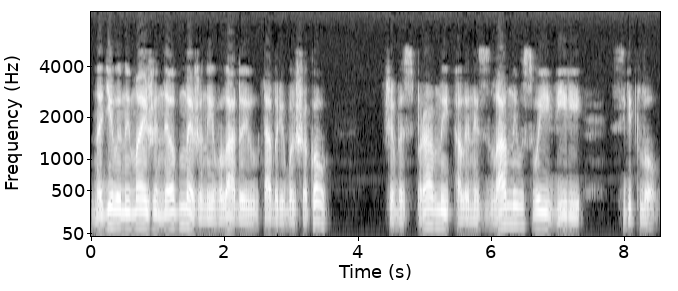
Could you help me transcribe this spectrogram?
наділений майже необмежений владою в таборі Большаков, чи безправний, але незламний у своїй вірі світлов?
